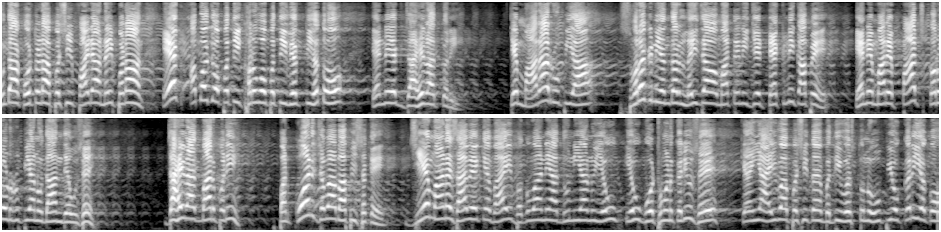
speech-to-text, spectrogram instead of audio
હુંદા કોટડા પછી પાડ્યા નહીં પડાન. એક અબજોપતિ, ખરવોપતિ વ્યક્તિ હતો, એને એક જાહેરાત કરી કે મારા રૂપિયા સ્વર્ગની અંદર લઈ જવા માટેની જે ટેકનિક આપે, એને મારે પાંચ કરોડ રૂપિયાનું દાન દેવું છે. જાહેરાત બહાર પડી, પણ કોણ જવાબ આપી શકે? જે માણસ આવે કે ભાઈ, ભગવાને આ દુનિયાનું એવું એવું ગોઠવણ કર્યું છે કે અહીંયા આવ્યા પછી તમે બધી વસ્તુનો ઉપયોગ કરી શકો,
